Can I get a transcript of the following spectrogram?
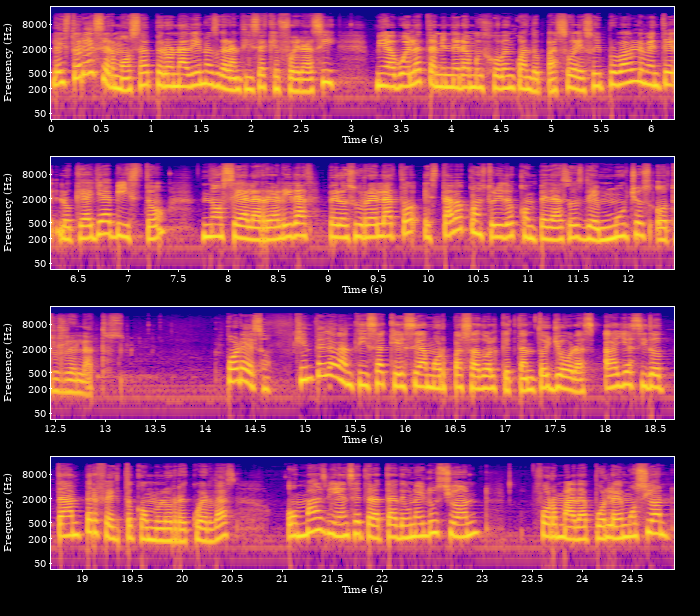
La historia es hermosa, pero nadie nos garantiza que fuera así. Mi abuela también era muy joven cuando pasó eso y probablemente lo que haya visto no sea la realidad, pero su relato estaba construido con pedazos de muchos otros relatos. Por eso, ¿quién te garantiza que ese amor pasado al que tanto lloras haya sido tan perfecto como lo recuerdas? ¿O más bien se trata de una ilusión formada por la emoción?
